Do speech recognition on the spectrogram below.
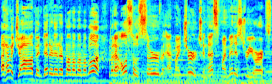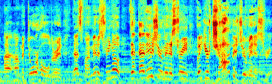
I have a job and da da da da blah blah blah blah blah, but I also serve at my church and that's my ministry, or I'm a door holder and that's my ministry. No, that, that is your ministry, but your job is your ministry.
